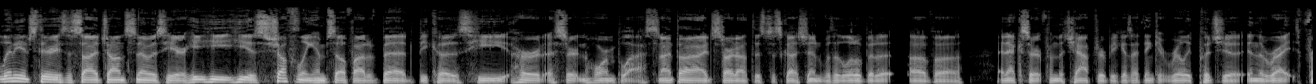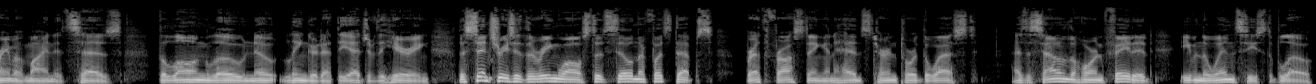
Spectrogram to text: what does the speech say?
Lineage theories aside, Jon Snow is here. He he he is shuffling himself out of bed because he heard a certain horn blast. And I thought I'd start out this discussion with a little bit of, of uh, an excerpt from the chapter because I think it really puts you in the right frame of mind. It says. The long, low note lingered at the edge of the hearing. The sentries at the ring wall stood still in their footsteps, breath frosting and heads turned toward the west. As the sound of the horn faded, even the wind ceased to blow.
